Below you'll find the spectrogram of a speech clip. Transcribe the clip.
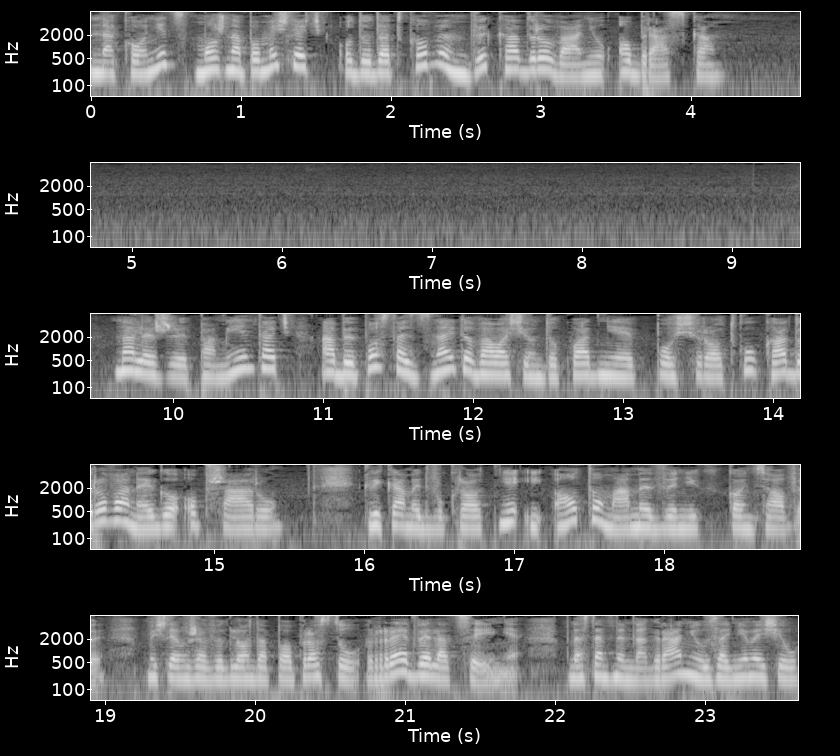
Na koniec można pomyśleć o dodatkowym wykadrowaniu obrazka. Należy pamiętać, aby postać znajdowała się dokładnie po środku kadrowanego obszaru. Klikamy dwukrotnie i oto mamy wynik końcowy. Myślę, że wygląda po prostu rewelacyjnie. W następnym nagraniu zajmiemy się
